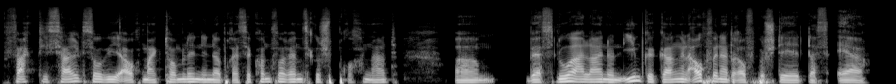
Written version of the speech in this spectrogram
Fakt ist halt, so wie auch Mike Tomlin in der Pressekonferenz gesprochen hat, ähm, wäre es nur allein um ihm gegangen, auch wenn er darauf besteht, dass er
